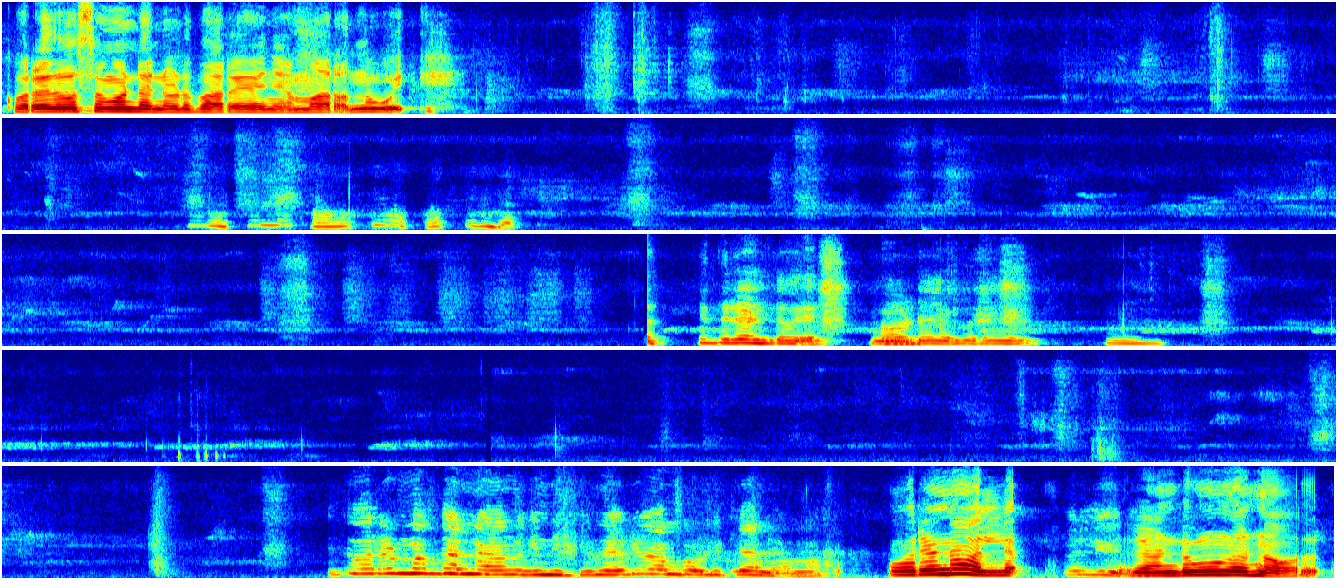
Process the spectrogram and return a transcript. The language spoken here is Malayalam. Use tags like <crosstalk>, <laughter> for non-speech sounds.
കുറേ ദിവസം കൊണ്ട് എന്നോട് പറയാ ഞാൻ മറന്നുപോയി. ഇത് രണ്ടുപേരെ. അവിടെ ഇവിടെ. ഒരെണ്ണം അല്ല. രണ്ടു മൂന്നെണ്ണം അത്.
